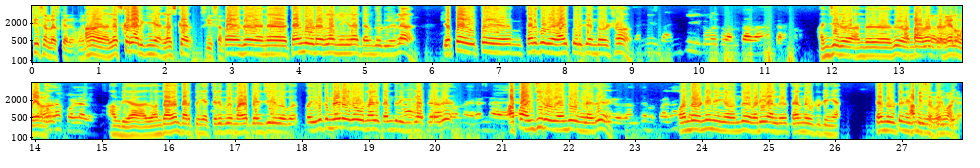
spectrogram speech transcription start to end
சீசன் லஸ்கர் ஆ லஸ்கரா இருக்கீங்க லஸ்கர் சீசன் இப்ப இந்த திறந்து விடறதெல்லாம் நீங்க தான் திறந்து விடுவீங்களா? எப்ப இப்ப திறக்கக்கூடிய வாய்ப்பு இருக்கு இந்த வருஷம்? அஞ்சு இருபது அந்த இது வந்தாதான். மேலும் உயரணும். அப்படியா? அது வந்தாதான் திறப்பீங்க திருப்பி மழை பெஞ்சு இப்ப இதுக்கு முன்னாடி ஏதோ ஒரு நாள் திறந்துருக்கீங்களா எப்பயாவது? அப்ப அஞ்சு இருபது வந்துங்களா அது? வந்த உடனே நீங்க வந்து வடிகால் திறந்து விட்டுட்டீங்க. திறந்து விட்டு வருவாங்க.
